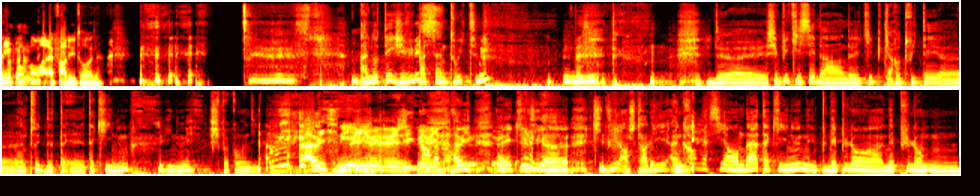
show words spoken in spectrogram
Il concombre à la foire du trône. À noter que j'ai vu Mais passer un tweet Oui. Vas-y. de, euh, je sais plus qui c'est dans de l'équipe qui a retweeté euh, un tweet de Ta- euh, Taki Inu, Inoue, je sais pas comment on dit. Ah oui. Ah oui, Oui. oui, oui, oui, oui, oui. Ah oui, qui dit, euh, qui dit, alors je traduis, un grand merci à Honda, Taki Inu n'est n'est plus long, n'est plus long, hum,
